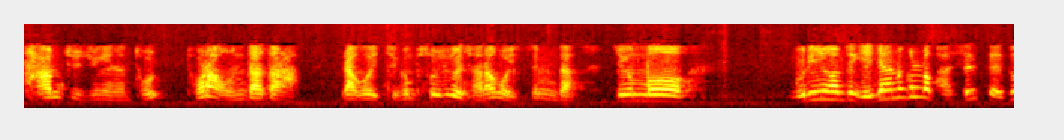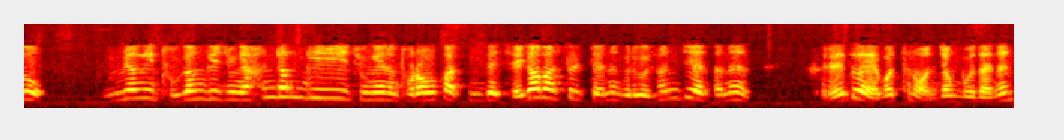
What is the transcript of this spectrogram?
다음 주 중에는 도, 돌아온다더라. 라고 지금 소식을 전하고 있습니다. 지금 뭐, 무리뉴 감독 얘기하는 걸로 봤을 때도 분명히 두 경기 중에 한 경기 중에는 돌아올 것 같은데 제가 봤을 때는 그리고 현지에서는 그래도 에버튼 원정보다는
